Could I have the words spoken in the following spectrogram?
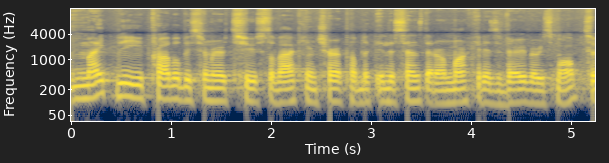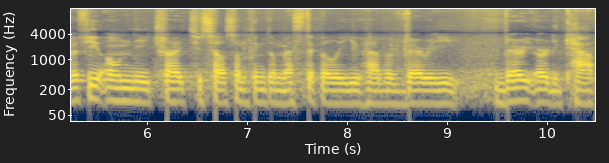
might be probably similar to Slovakia and Czech Republic in the sense that our market is very, very small. So if you only try to sell something domestically, you have a very, very early cap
